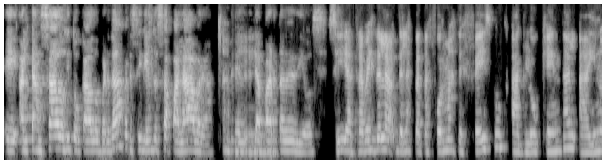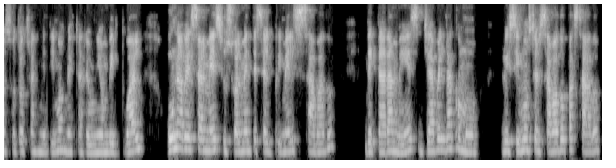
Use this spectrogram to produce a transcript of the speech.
eh, alcanzados y tocados, ¿verdad? Recibiendo esa palabra de, de, parte de Dios. Sí, a través de, la, de las plataformas de Facebook, a Glow Kendall, ahí nosotros transmitimos nuestra reunión virtual una vez al mes, usualmente es el primer sábado de cada mes, ya verdad como lo hicimos el sábado pasado,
